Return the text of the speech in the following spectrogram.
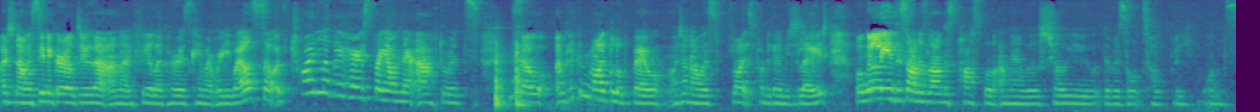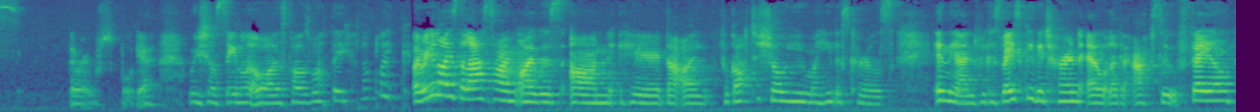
I don't know, I've seen a girl do that and I feel like hers came out really well. So I've tried a little bit of hairspray on there afterwards. So I'm picking Michael up about, I don't know, his flight's probably going to be delayed. But I'm going to leave this on as long as possible and I will show you the results hopefully once they're out. But yeah, we shall see in a little while, I suppose, what they look like. I realised the last time I was on here that I forgot to show you my heatless curls in the end because basically they turned out like an absolute fail.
